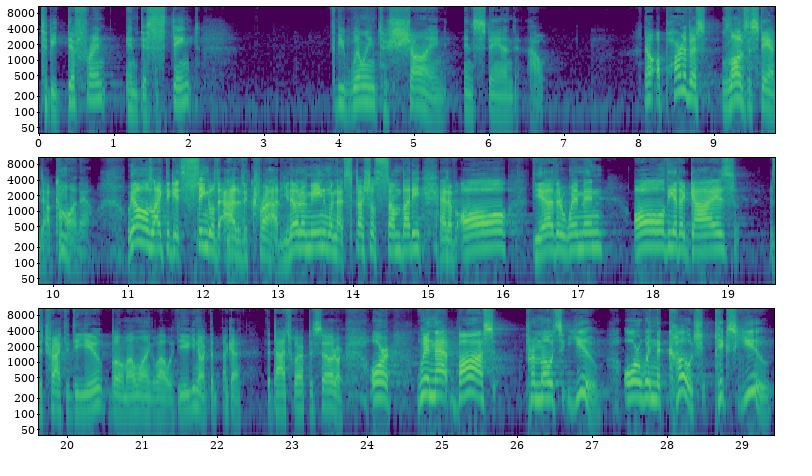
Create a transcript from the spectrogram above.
to be different and distinct, to be willing to shine and stand out. Now, a part of us loves to stand out. Come on now. We all like to get singled out of the crowd. You know what I mean? When that special somebody out of all the other women, all the other guys is attracted to you, boom, I want to go out with you. You know, like, the, like a, the Bachelor episode. Or, or when that boss promotes you, or when the coach picks you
